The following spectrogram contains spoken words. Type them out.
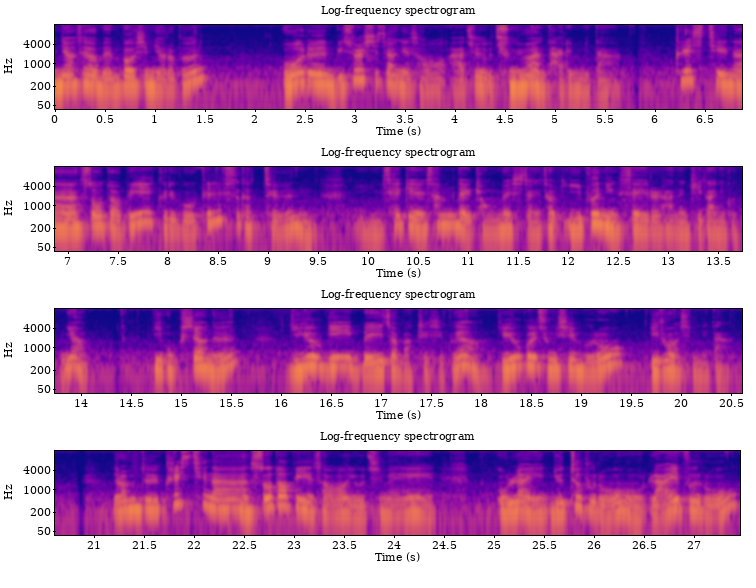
안녕하세요 멤버십 여러분. 5월은 미술 시장에서 아주 중요한 달입니다. 크리스티나 소더비 그리고 필립스 같은 이 세계 3대 경매 시장에서 이브닝 세일을 하는 기간이거든요. 이 옥션은 뉴욕이 메이저 마켓이고요. 뉴욕을 중심으로 이루어집니다. 여러분들 크리스티나 소더비에서 요즘에 온라인 유튜브로 라이브로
